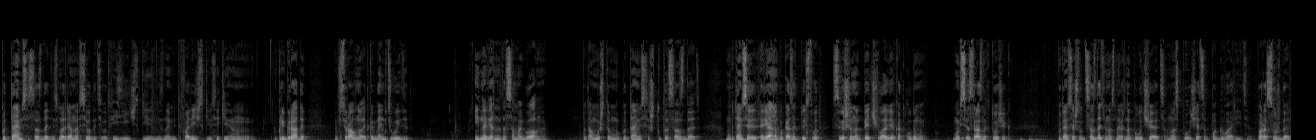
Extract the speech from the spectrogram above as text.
пытаемся создать, несмотря на все вот эти вот физические, не знаю, метафорические всякие преграды, все равно это когда-нибудь выйдет. И, наверное, это самое главное. Потому что мы пытаемся что-то создать. Мы пытаемся реально показать, то есть вот совершенно пять человек, откуда мы? Мы все с разных точек. Пытаемся что-то создать, у нас, наверное, получается. У нас получается поговорить, порассуждать.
